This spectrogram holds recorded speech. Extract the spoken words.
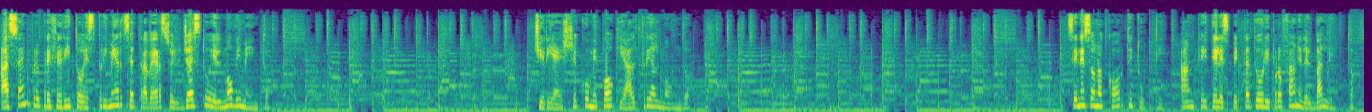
Ha sempre preferito esprimersi attraverso il gesto e il movimento. Ci riesce come pochi altri al mondo. Se ne sono accorti tutti, anche i telespettatori profani del balletto.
